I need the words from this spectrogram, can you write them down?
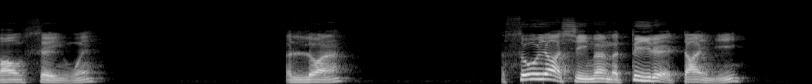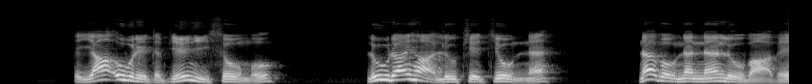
မောင်စိန်ဝင်အလွမ်း အစိုးရရှိမှန်းမသိတဲ့အတိုင်းမီတရားဥပဒေတပြေးညီစိုးမို့လူတိုင်းဟာလူဖြစ်ကြိုးနတ်နတ်ဘုံနတ်နန်းလိုပါပဲ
